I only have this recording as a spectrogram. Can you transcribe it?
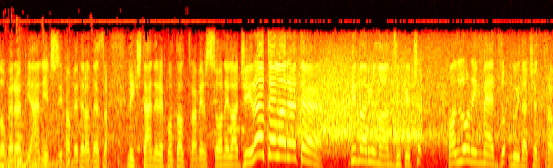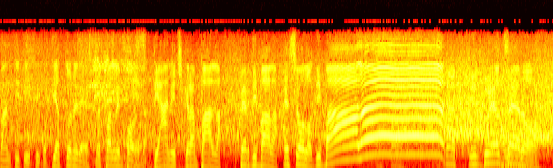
passato per Pjanic si fa vedere a destra Lichsteiner punta al traversone la girata e la rete di Mario Mandzukic pallone in mezzo, lui da centravanti tipico, piattone destro e palla in porta. Pjanic, gran palla per Dybala, è solo Dybala! Il 2-0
